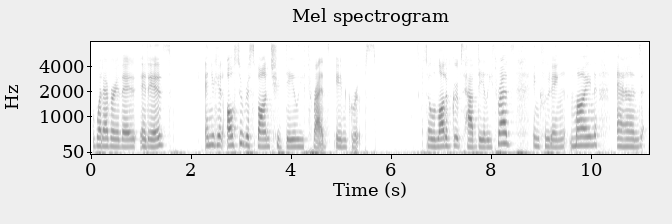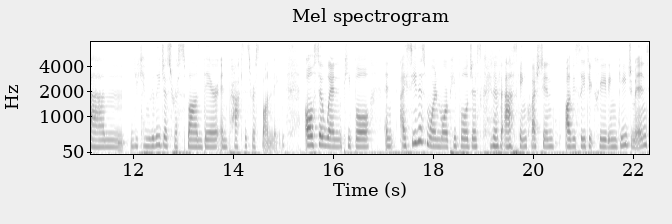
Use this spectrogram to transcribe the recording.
whatever it is. And you can also respond to daily threads in groups. So, a lot of groups have daily threads, including mine, and um, you can really just respond there and practice responding. Also, when people, and I see this more and more, people just kind of asking questions, obviously, to create engagement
